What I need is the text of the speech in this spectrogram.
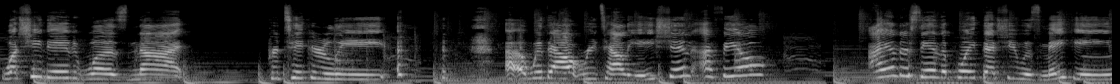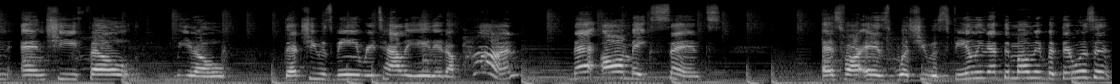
what she did was not particularly uh, without retaliation, I feel. I understand the point that she was making, and she felt, you know, that she was being retaliated upon. That all makes sense as far as what she was feeling at the moment, but there wasn't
